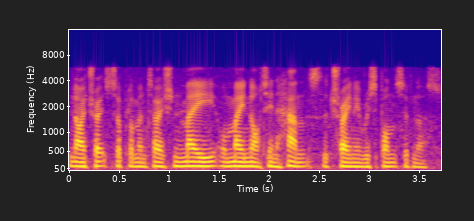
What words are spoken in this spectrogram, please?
nitrate supplementation may or may not enhance the training responsiveness.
